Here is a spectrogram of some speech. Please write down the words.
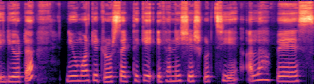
ভিডিওটা নিউ মার্কেট রোড সাইড থেকে এখানেই শেষ করছি। আল্লাহ হাফেজ।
